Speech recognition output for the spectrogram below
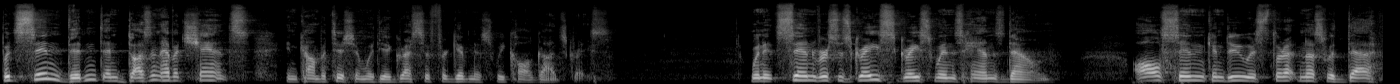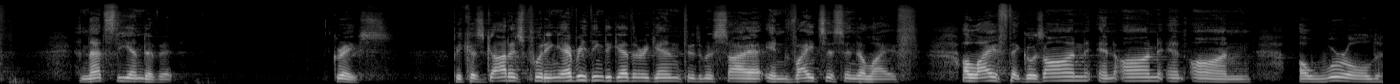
But sin didn't and doesn't have a chance in competition with the aggressive forgiveness we call God's grace. When it's sin versus grace, grace wins hands down. All sin can do is threaten us with death, and that's the end of it. Grace. Because God is putting everything together again through the Messiah, invites us into life a life that goes on and on and on, a world,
